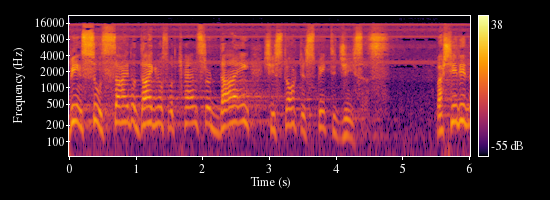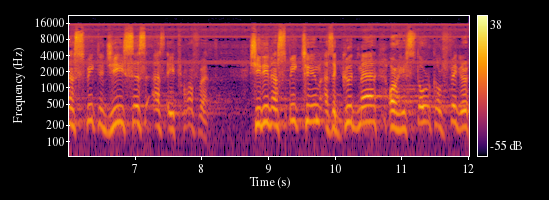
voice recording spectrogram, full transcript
being suicidal, diagnosed with cancer, dying, she started to speak to Jesus. But she did not speak to Jesus as a prophet. She did not speak to him as a good man or a historical figure.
